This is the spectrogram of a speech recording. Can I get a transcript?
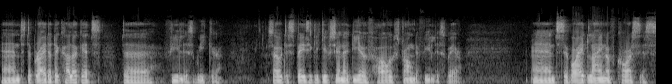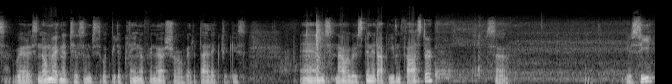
and the brighter the color gets the field is weaker. So this basically gives you an idea of how strong the field is where. And the white line of course is where is no magnetism, this would be the plane of inertia where the dielectric is and now I will spin it up even faster. So you see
